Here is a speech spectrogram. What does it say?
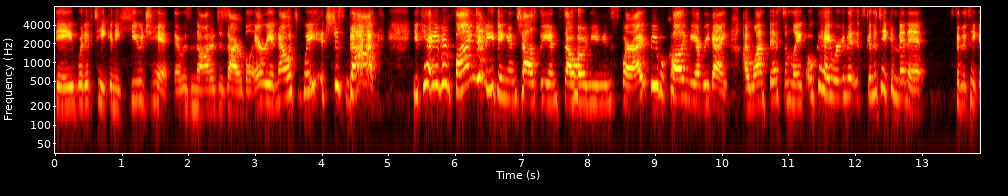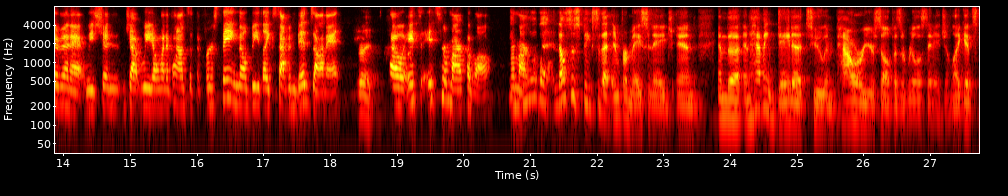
they would have taken a huge hit. That was not a desirable area. Now it's way, it's just back. You can't even find anything in Chelsea and Soho and Union Square. I have people calling me every day. I want this. I'm like, okay, we're gonna. It's gonna take a minute. It's gonna take a minute. We shouldn't. We don't want to pounce at the first thing. There'll be like seven bids on it. Right. So it's it's remarkable remarkable. It also speaks to that information age and and the and having data to empower yourself as a real estate agent. Like it's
